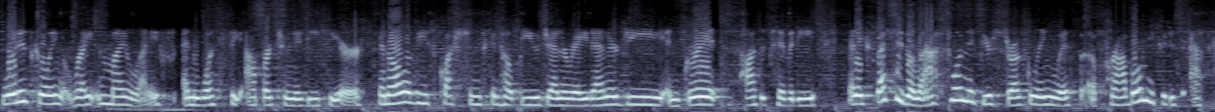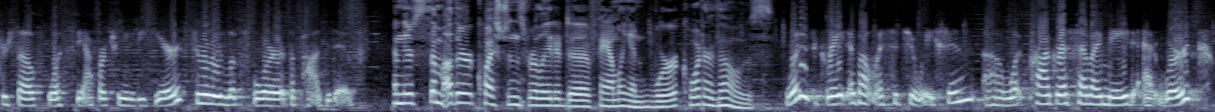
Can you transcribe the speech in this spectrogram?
What is going right in my life? And what's the opportunity here? And all of these questions can help you generate energy and grit, positivity. And especially the last one, if you're struggling with a problem, you could just ask yourself, what's the opportunity here? To really look for the positive. And there's some other questions related to family and work. What are those? What is great about my situation? Uh, what progress have I made at work?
